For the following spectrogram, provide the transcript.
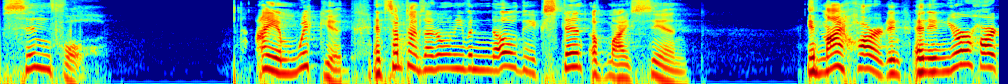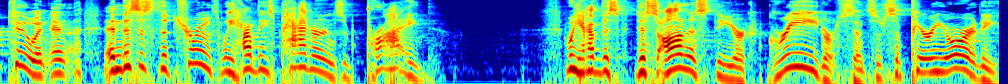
sinful. I am wicked. And sometimes I don't even know the extent of my sin. In my heart and, and in your heart too. And, and, and this is the truth. We have these patterns of pride. We have this dishonesty or greed or sense of superiority.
